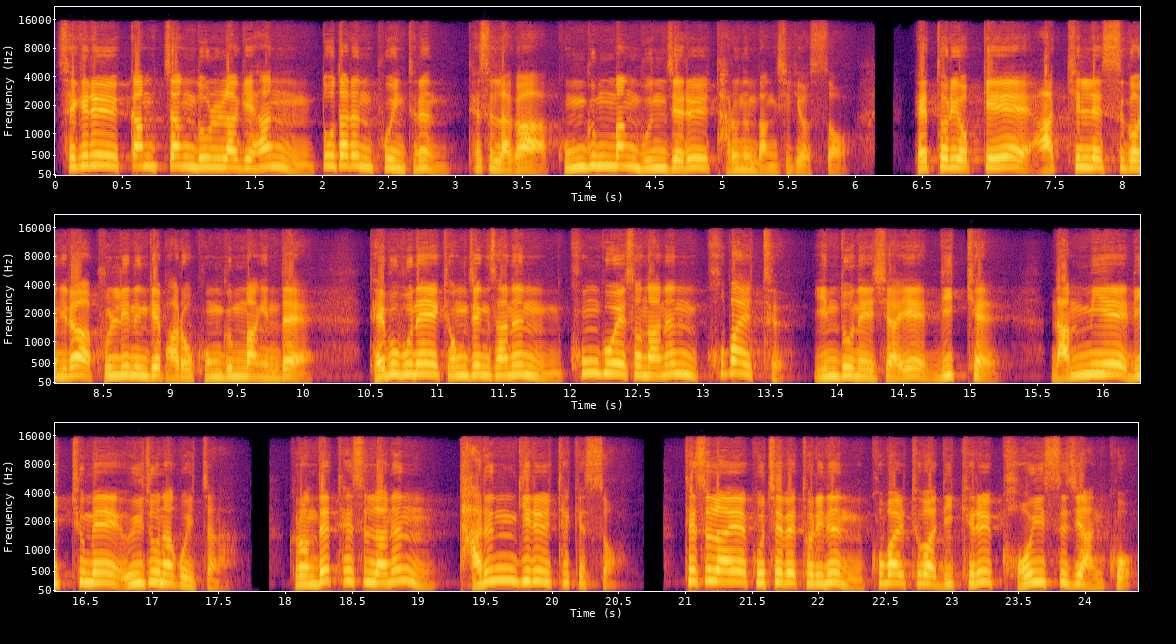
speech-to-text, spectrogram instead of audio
세계를 깜짝 놀라게 한 또 다른 포인트는 테슬라가 공급망 문제를 다루는 방식이었어. 배터리 업계의 아킬레스건이라 불리는 게 바로 공급망인데 대부분의 경쟁사는 콩고에서 나는 코발트, 인도네시아의 니켈, 남미의 리튬에 의존하고 있잖아. 그런데 테슬라는 다른 길을 택했어. 테슬라의 고체 배터리는 코발트와 니켈을 거의 쓰지 않고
